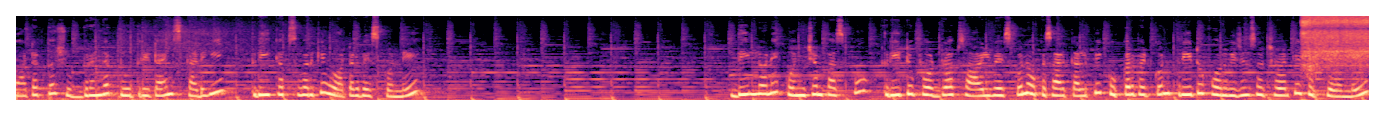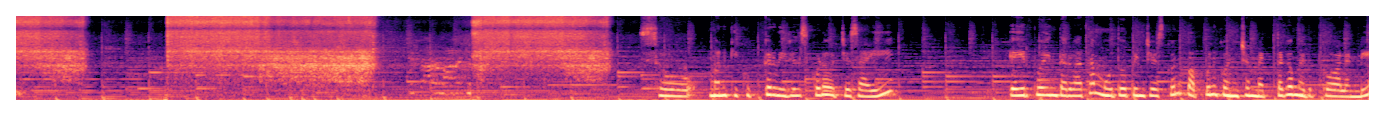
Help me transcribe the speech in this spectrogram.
వాటర్తో శుభ్రంగా టూ త్రీ టైమ్స్ కడిగి త్రీ కప్స్ వరకు వాటర్ వేసుకోండి. దీనిలోనే కొంచెం పసుపు three to four drops oil వేసుకొని ఒకసారి కలిపి కుక్కర్ పెట్టుకొని త్రీ టు ఫోర్ విజిల్స్ వచ్చే వరకు కుక్ చేయండి. మనకి విజిల్స్ కూడా వచ్చేసాయి. ఎయిర్ పోయిన తర్వాత మూత ఓపెన్ చేసుకొని పప్పుని కొంచెం మెత్తగా మెదుపుకోవాలండి.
